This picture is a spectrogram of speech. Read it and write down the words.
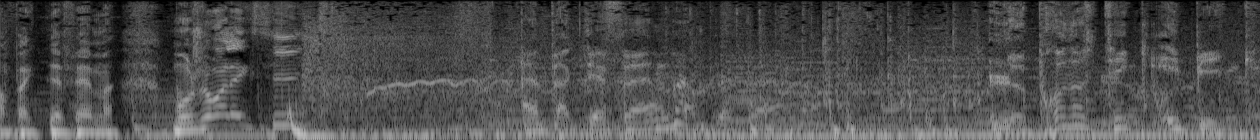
Impact FM. Bonjour Alexis. Impact FM. Le pronostic épique.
